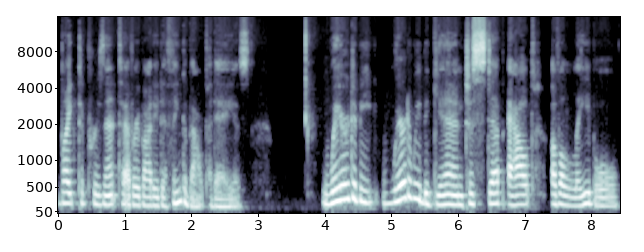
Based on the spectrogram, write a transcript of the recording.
like to present to everybody to think about today is where do be where do we begin to step out of a label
